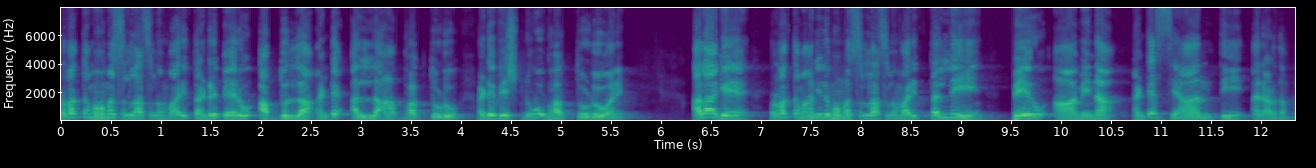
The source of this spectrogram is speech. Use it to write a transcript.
ప్రవక్త ముహమ్మద్ సల్లాహం వారి తండ్రి పేరు అబ్దుల్లా అంటే అల్లాహ్ భక్తుడు అంటే విష్ణువు భక్తుడు అని. అలాగే ప్రవక్త మహనీయులు ముహమ్మద్ సల్లాహం వారి తల్లి పేరు ఆమిన అంటే శాంతి అని అర్థం.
